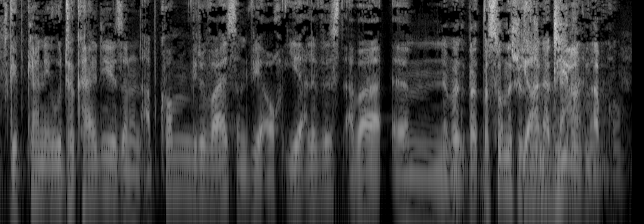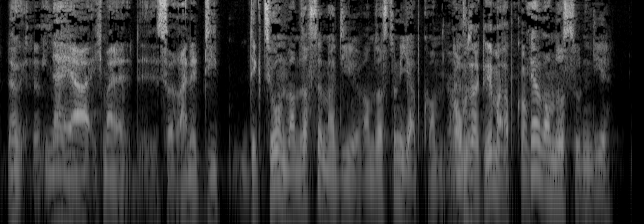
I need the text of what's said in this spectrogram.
es gibt kein EU-Türkei-Deal, sondern Abkommen, wie du weißt und wie auch ihr alle wisst. Aber ähm, ja, was, was ist der Unterschied ja, zwischen Deal und ein Abkommen? Na, naja, ich meine, das ist reine die Diktion. Warum sagst du immer Deal? Warum sagst du nicht Abkommen? Warum also, sagt ihr immer Abkommen? Ja, warum sagst du denn Deal?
